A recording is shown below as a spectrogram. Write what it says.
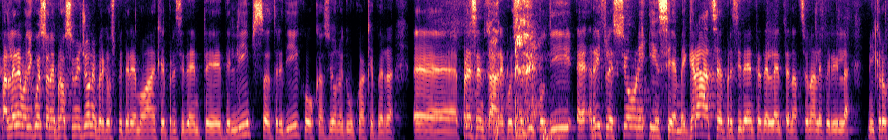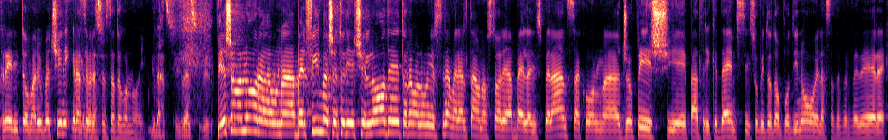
parleremo di questo nei prossimi giorni perché ospiteremo anche il presidente dell'Inps, Tridico, occasione dunque anche per eh, presentare questo tipo di eh, riflessioni insieme. Grazie al presidente dell'ente nazionale per il microcredito Mario Baccini, grazie, grazie. per essere stato con noi. Grazie, grazie. Vi lasciamo allora un bel film, 110 lode, torniamo all'università ma in realtà è una storia bella di speranza con uh, Gio Pesci e Patrick Dempsey subito dopo di noi, la state per vedere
